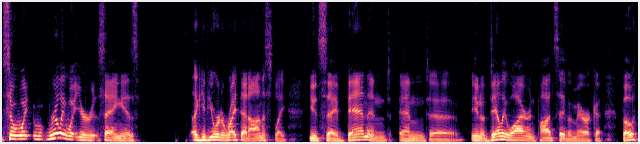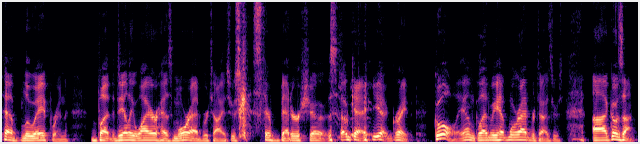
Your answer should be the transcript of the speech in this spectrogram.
so what, really what you're saying is, like if you were to write that honestly, you'd say Ben and and uh, you know Daily Wire and Pod Save America both have Blue Apron, but the Daily Wire has more advertisers because they're better shows. Okay, yeah, great, cool. Yeah, I'm glad we have more advertisers. Uh, goes on.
